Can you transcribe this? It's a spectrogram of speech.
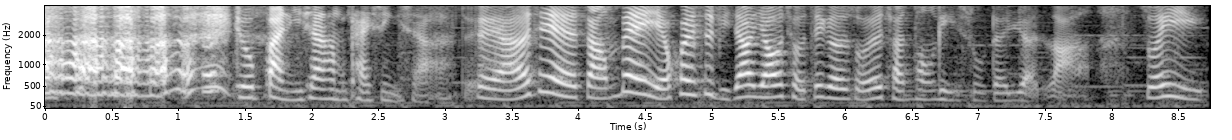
就办一下，让他们开心一下。对对啊，而且长辈也会是比较要求这个所谓传统礼俗的人啦。所以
